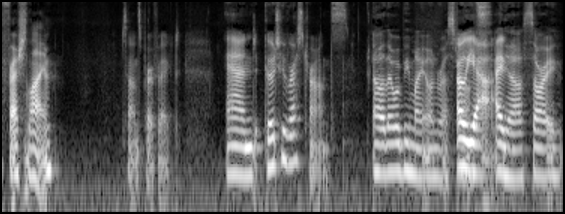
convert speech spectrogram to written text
fresh lime. Sounds perfect. And go to restaurants. Oh, that would be my own restaurant. Oh, yeah, I- yeah. Sorry.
